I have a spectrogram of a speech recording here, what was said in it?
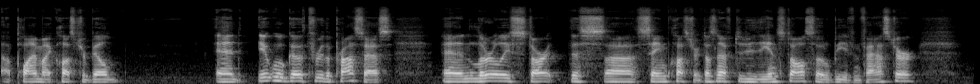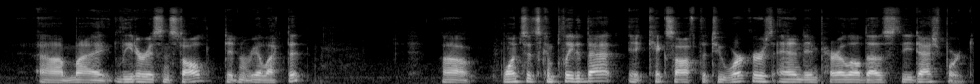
apply my cluster build and it will go through the process and literally start this uh, same cluster. It doesn't have to do the install, so it'll be even faster. Uh, my leader is installed, didn't re-elect it. Uh, once it's completed that, it kicks off the two workers and in parallel does the dashboard.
